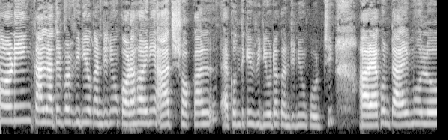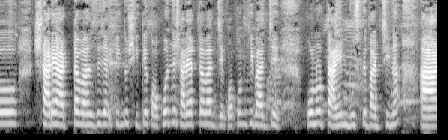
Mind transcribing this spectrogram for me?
মর্নিং। কাল রাতের পর ভিডিও কন্টিনিউ করা হয়নি। আজ সকাল, এখন থেকে ভিডিওটা কন্টিনিউ করছি। আর এখন টাইম হলো সাড়ে আটটা বাজতে যায়, কিন্তু শীতে কখন যে সাড়ে আটটা বাজছে, কখন কি বাজছে, কোনো টাইম বুঝতে পারছি না। আর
